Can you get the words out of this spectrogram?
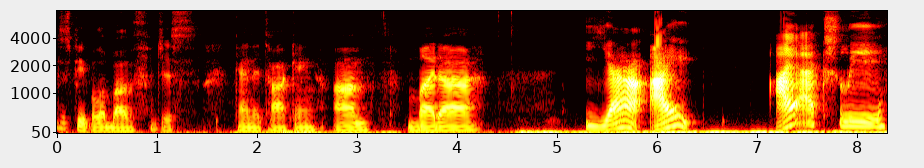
just people above just kind of talking. Um but uh yeah, I I actually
